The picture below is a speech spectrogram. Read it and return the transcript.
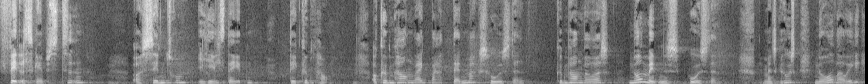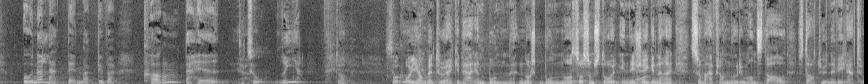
fellesskapstiden. Og sentrum i hele staten, det er København. Og København var ikke bare Danmarks hovedstad. København var også nordmændenes hovedstad. Man skal huske, Norge var jo ikke underlagt Danmark. Det var kongen, der hadde de to riger. Og, og jammen tror jeg ikke det er en bonde, norsk bonde også som står inne i skyggene her, som er fra Nordmannsdal-statuene, vil jeg tro.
